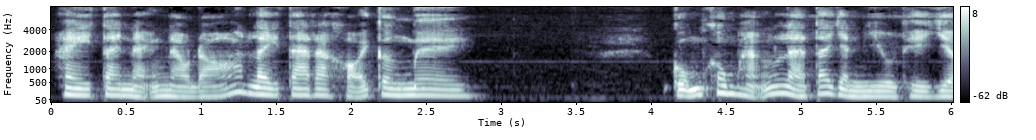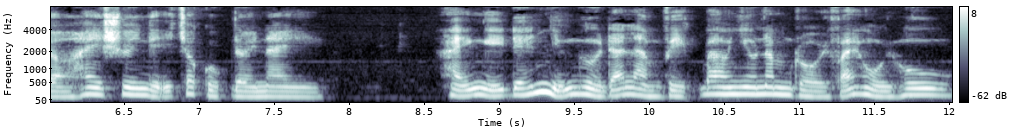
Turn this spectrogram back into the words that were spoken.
hay tai nạn nào đó lay ta ra khỏi cơn mê. Cũng không hẳn là ta dành nhiều thì giờ hay suy nghĩ cho cuộc đời này. Hãy nghĩ đến những người đã làm việc bao nhiêu năm rồi phải hồi hưu,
